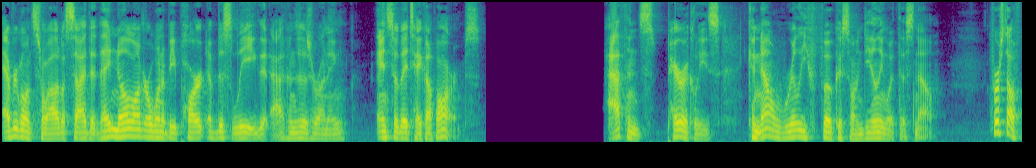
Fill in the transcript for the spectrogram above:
every once in a while decide that they no longer want to be part of this league that Athens is running, and so they take up arms. Athens, Pericles, can now really focus on dealing with this now. First off,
